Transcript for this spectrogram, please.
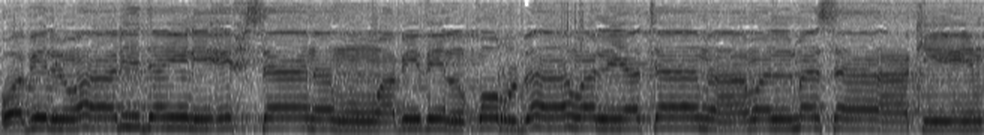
وبالوالدين إحسانا وبذي القربى واليتامى والمساكين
